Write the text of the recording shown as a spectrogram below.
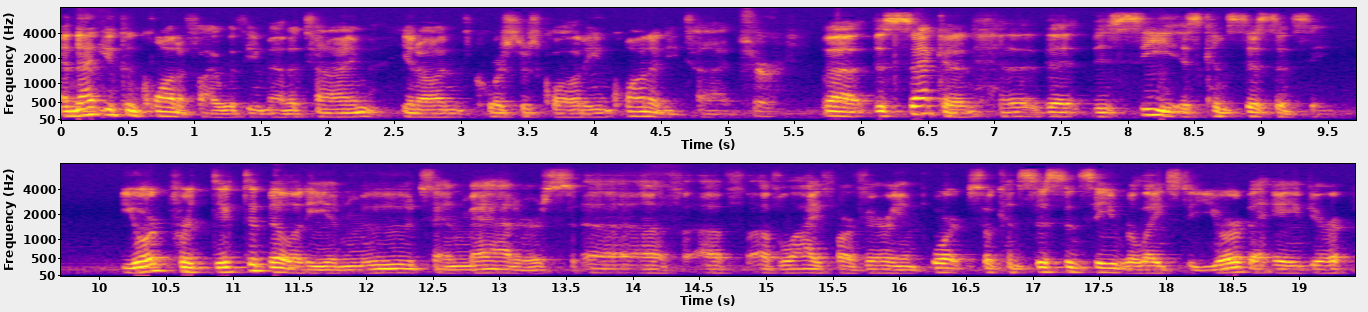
And that you can quantify with the amount of time, you know, and of course, there's quality and quantity time. Sure. Uh, the second, uh, the, the C is consistency. Your predictability in moods and matters uh, of, of, of life are very important. So consistency relates to your behavior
